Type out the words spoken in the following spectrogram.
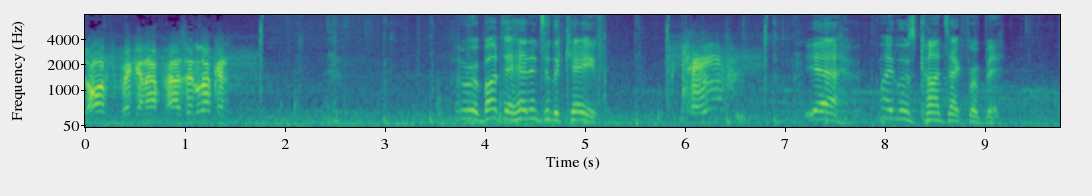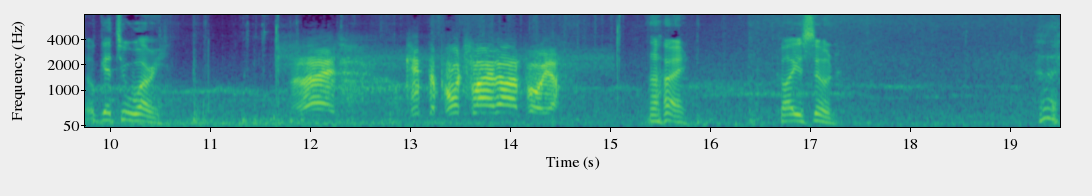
dog's picking up. How's it looking? We're about to head into the cave. Cave? Yeah, might lose contact for a bit. Don't get too worried. All right. Keep the porch light on for you. All right. Call you soon.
